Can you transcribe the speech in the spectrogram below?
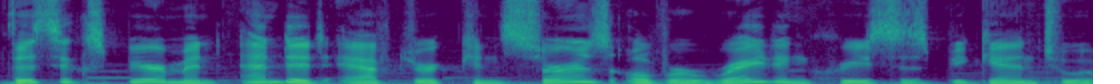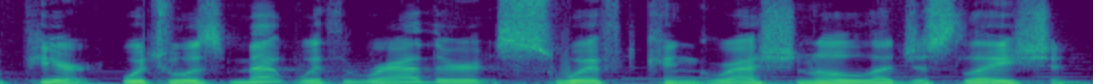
This experiment ended after concerns over rate increases began to appear, which was met with rather swift congressional legislation.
